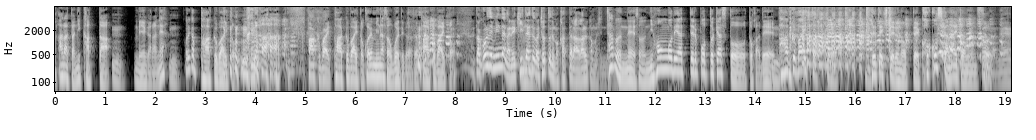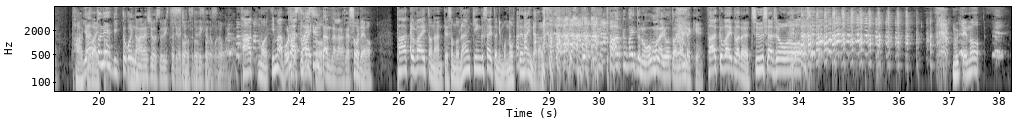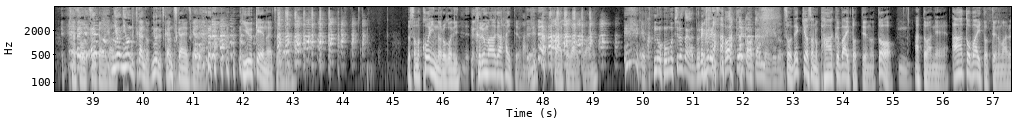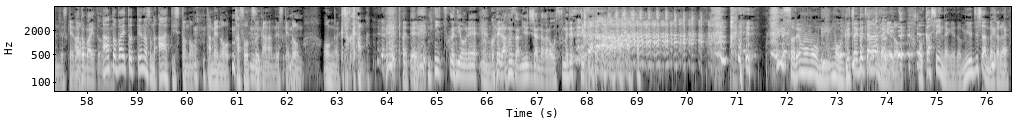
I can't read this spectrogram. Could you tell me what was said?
新たに買った、銘柄ね。うん、これがパークバイト。パークバイト。パークバイト。これ皆さん覚えてください。パークバイト。だこれでみんながね、聞いた人がちょっとでも買ったら上がるかもしれない。多分ね、その日本語でやってるポッドキャストとかで、うん、パークバイトって出てきてるのって、ここしかないと思うんですよ。そうだね。パークバイト。やっとね、ビットコインの話をする人がちょっと出てきたところだから。パーク、もう今、パークバイト。俺最先端だからさ。そうだよ。パークバイトなんてそのランキングサイトにも載ってないんだから。パークバイトの主な用途は何だっけ？パークバイトはだから駐車場向けの仮想通貨だから。日本で使えるの？日本で使えるの？使えない使えない。UK のやつだそのコインのロゴに車が入ってるからね。パークバイトはね。いや、この面白さがどれぐらい伝わってるかわかんないけど。そう。で、今日そのパークバイトっていうのと、うん、あとはね、アートバイトっていうのもあるんですけど。アートバイト。アートバイトっていうのはそのアーティストのための仮想通貨なんですけど、うん、音楽とか。だって、ニーツくんに俺、うん、これラムさんミュージシャンだからおすすめですって言われた。それももう、もうぐちゃぐちゃなんだけど、おかしいんだけど、ミュージシャンだから、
